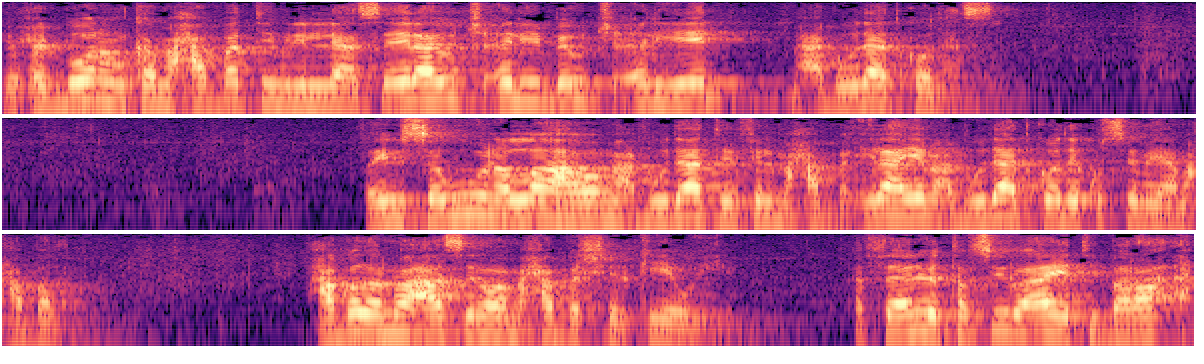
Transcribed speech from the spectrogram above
yuxibuunahum ka maxabatihim lilah siday ilahay u jecelyihin bay u jecelyihiin macbuudaadkoodaas fayusawuuna allaha wamacbuudaatihim fi lmaxaba ilah iyo macbuudaadkooday ku simayaan maxabada maxabada noocaasina waa maxaba shirkiya wey athaniyu tafsiru aayati baraa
